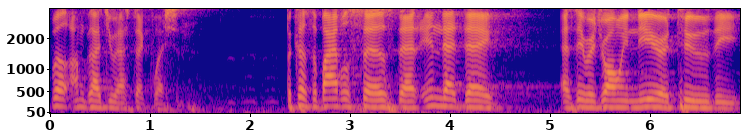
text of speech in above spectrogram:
Well, I'm glad you asked that question. Because the Bible says that in that day, as they were drawing near to the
